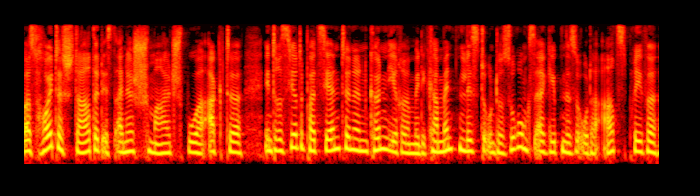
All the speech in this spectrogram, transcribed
Was heute startet, ist eine Schmalspurakte. Interessierte Patientinnen können ihre Medikamentenliste, Untersuchungsergebnisse oder Arztbriefe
